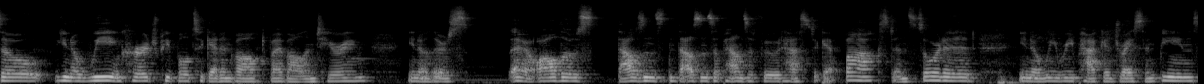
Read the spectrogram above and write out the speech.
So you know we encourage people to get involved by volunteering. You know there's uh, all those thousands and thousands of pounds of food has to get boxed and sorted. You know we repackage rice and beans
